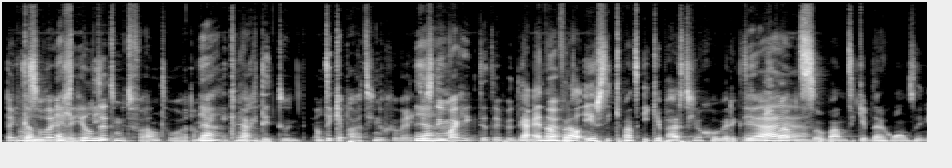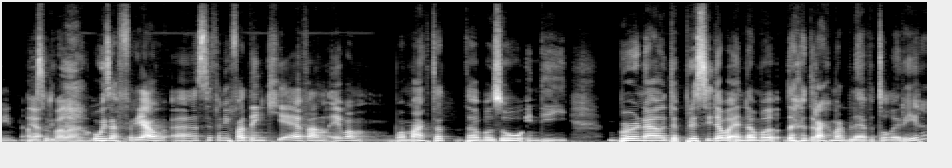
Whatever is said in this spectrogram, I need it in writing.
dat kan zo je de hele niet. tijd moet verantwoorden. Ja? Ik mag ja. dit doen, want ik heb hard genoeg gewerkt, dus nu mag ik dit even doen. Ja, en dan vooral eerst, ik, want ik heb hard genoeg gewerkt, ja, niet want, want, ik heb daar gewoon zin in. Absoluut. Voilà. Hoe is dat voor jou, uh, Stephanie? Wat denk jij van, hey, wat, wat, maakt dat dat we zo in die burn-out, depressie, dat we, en dat we dat gedrag maar blijven tolereren?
